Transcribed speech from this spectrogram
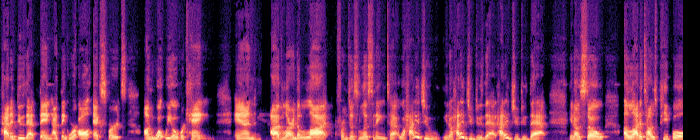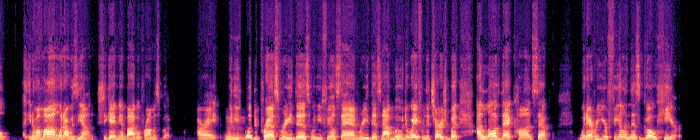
how to do that thing. I think we're all experts on what we overcame. And mm. I've learned a lot from just listening to, well, how did you, you know, how did you do that? How did you do that? You know, so a lot of times people, you know, my mom, when I was young, she gave me a Bible promise book. All right. When mm. you feel depressed, read this. When you feel sad, read this. Now I moved away from the church, but I love that concept. Whenever you're feeling this, go here.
